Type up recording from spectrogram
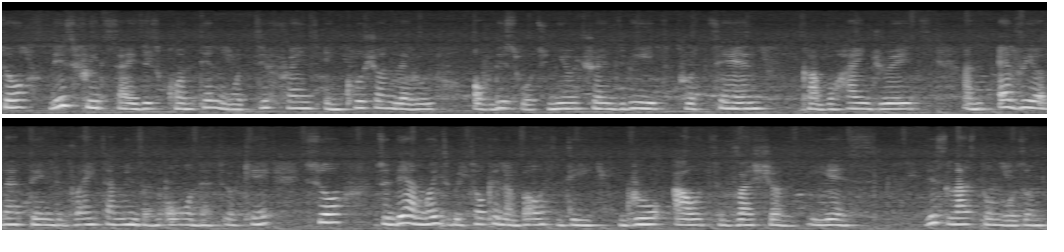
So these feed sizes contain what? Different inclusion level of this what? Nutrients be it protein carbohydrates and every other thing the vitamins and all that okay? So today i'm going to be talking about the grow out version. Yes. This last one was on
